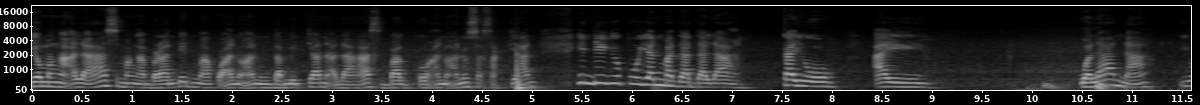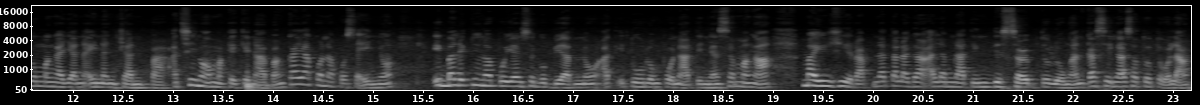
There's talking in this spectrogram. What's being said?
Yung mga alahas, mga branded, mga kung ano-anong damit yan, alahas, bag, kung ano-ano, sasakyan, hindi nyo po yan madadala. Kayo ay wala na, yung mga yan ay nandyan pa. At sino ang makikinabang? Kaya ko na po sa inyo, ibalik nyo na po yan sa gobyerno at itulong po natin yan sa mga mahihirap na talaga alam natin deserve tulungan. Kasi nga sa totoo lang,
